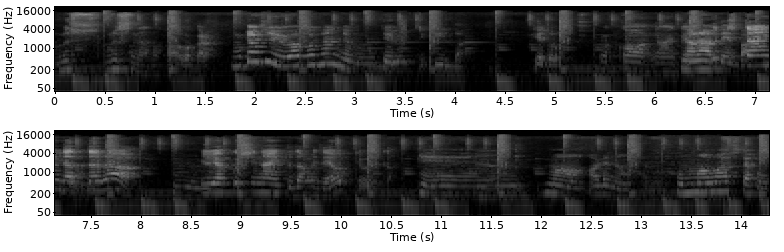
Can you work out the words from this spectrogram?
ムスムスなのかわからん。私予約せんでも打てるって聞いたけど、わかんないけど並べば打ちたいんだったらうん。予約しないとダメだよって言われた。へえ、まああれなのかな。ほんまはした方がいい。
